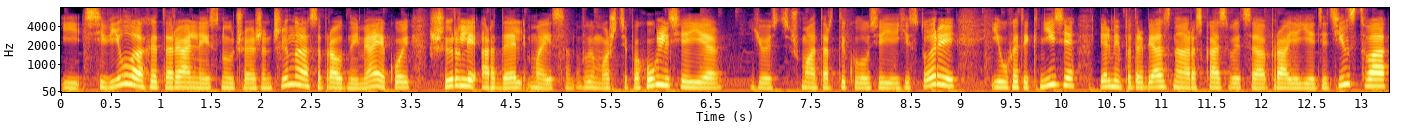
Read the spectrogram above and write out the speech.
І севілла гэта рэальна існуючая жанчына сапраўдна імя якой шырлі ардель мейсон. Вы можете пагугліць яе ёсць шмат артыкулаў з яе гісторыяй і ў гэтай кнізе вельмі падрабязна расказваецца пра яе дзяцінства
